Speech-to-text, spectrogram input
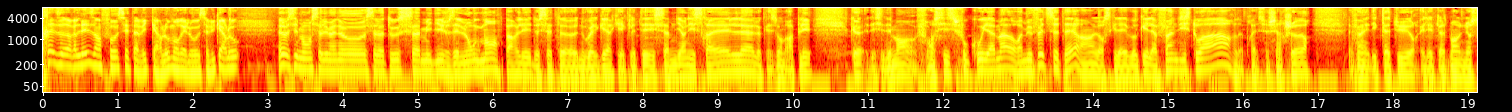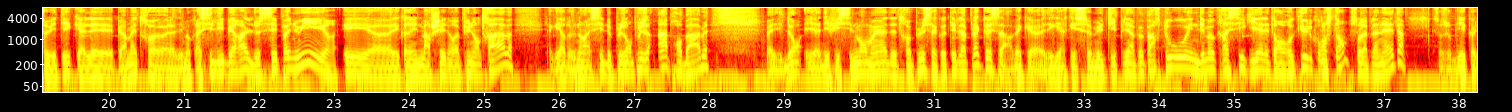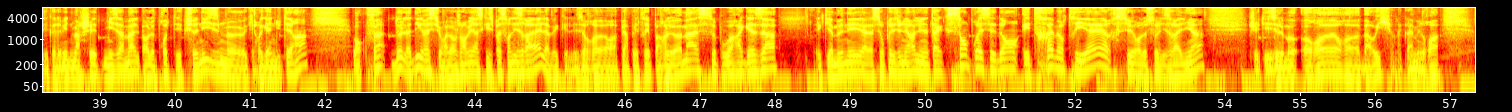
13h, les infos, c'est avec Carlo Morello. Salut Carlo. Hello Simon, salut Mano, salut à tous. À midi, je vous ai longuement parlé de cette euh, nouvelle guerre qui a éclaté samedi en Israël. L'occasion de rappeler que, décidément, Francis Fukuyama aurait mieux fait de se taire hein, lorsqu'il a évoqué la fin de l'histoire. D'après ce chercheur, la fin des dictatures et l'éclatement de l'Union soviétique allait permettre euh, à la démocratie libérale de s'épanouir et euh, l'économie de marché n'aurait plus d'entrave. La guerre devenant ainsi de plus en plus improbable. Dis donc, il y a difficilement moyen d'être plus à côté de la plaque que ça, avec des guerres qui se multiplient un peu partout et une démocratie qui, elle, est en recul constant sur la planète. Sans oublier que l'économie de marché est mise à mal par le protectionnisme euh, qui regagne du terrain. Bon, fin de la digression. Alors j'en viens à ce qui se passe en Israël avec les horreurs perpétrées par le Hamas au pouvoir à Gaza et qui a mené à la surprise générale une attaque sans précédent et très meurtrière sur le sol israélien. J'ai utilisé le mot horreur. Euh, bah oui, on a quand même eu droit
